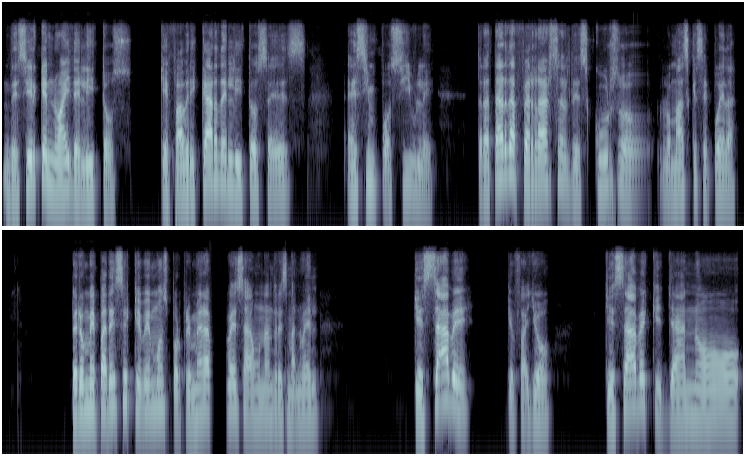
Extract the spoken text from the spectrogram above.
decir que no hay delitos, que fabricar delitos es, es imposible, tratar de aferrarse al discurso lo más que se pueda. Pero me parece que vemos por primera vez a un Andrés Manuel que sabe que falló, que sabe que ya no,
